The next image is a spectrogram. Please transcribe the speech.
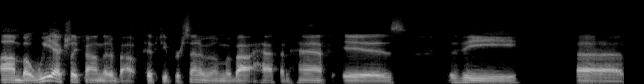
Um, but we actually found that about fifty percent of them, about half and half, is the uh,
